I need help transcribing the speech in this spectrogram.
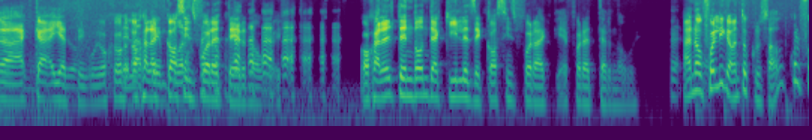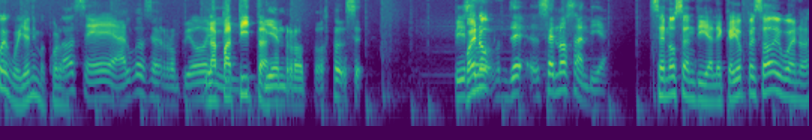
ah, cállate, güey. ojalá Cousins fuera eterno, güey. Ojalá el tendón de Aquiles de Cousins fuera, fuera eterno, güey. Ah, no, ¿fue el ligamento cruzado? ¿Cuál fue, güey? Ya ni me acuerdo. No sé, algo se rompió. La patita. Bien roto. bueno, se no sandía. Se no sandía, le cayó pesado y bueno,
